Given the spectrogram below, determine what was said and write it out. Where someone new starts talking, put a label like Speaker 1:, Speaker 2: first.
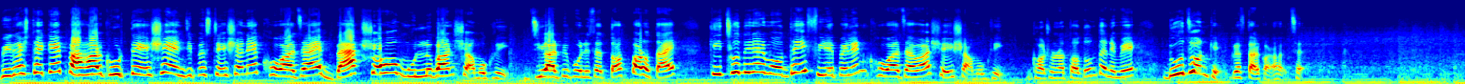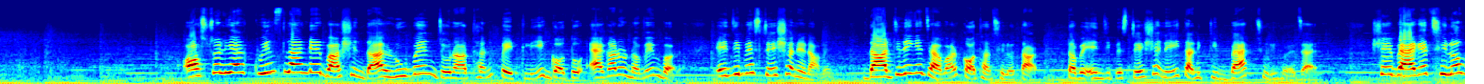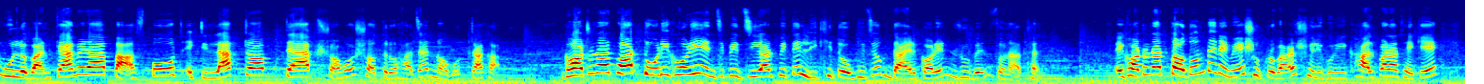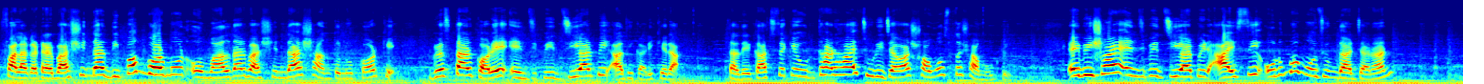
Speaker 1: বিদেশ থেকে পাহাড় ঘুরতে এসে এনজিপি স্টেশনে খোয়া যায় ব্যাগ সহ মূল্যবান সামগ্রী। জিআরপি পুলিশের তৎপরতায় কিছুদিনের মধ্যেই ফিরে পেলেন খোয়া যাওয়া সেই সামগ্রী। ঘটনা তদন্তে নেমে দুজনকে গ্রেফতার করা হয়েছে। অস্ট্রেলিয়ার কুইন্সল্যান্ডের বাসিন্দা রুবেন জোনাথন পেটলি গত এগারো নভেম্বর এনজিপি স্টেশনে নামেন। দার্জিলিংয়ে যাওয়ার কথা ছিল তার, তবে এনজিপি স্টেশনেই তার একটি ব্যাগ চুরি হয়ে যায়। সেই ব্যাগে ছিল মূল্যবান ক্যামেরা, পাসপোর্ট, একটি ল্যাপটপ, ট্যাব সহ সতেরো হাজার নগদ টাকা। ঘটনার পর তড়িঘড়ি এনজিপি জিআরপিতে লিখিত অভিযোগ দায়ের করেন রুবেন জোনাথন। এই ঘটনার তদন্তে নেমে শুক্রবার শিলিগুড়ি খালপাড়া থেকে ফালাকাটার বাসিন্দা দীপক বর্মন ও মালদার বাসিন্দা শান্তনু করকে গ্রেফতার করে এনজিপি জিআরপি আধিকারিকেরা। তাদের কাছ থেকে উদ্ধার হয় চুরি যাওয়া সমস্ত সামগ্রী। এই বিষয়ে এনজিপি জিআরপির আইসি অনুপম মজুমদার জানান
